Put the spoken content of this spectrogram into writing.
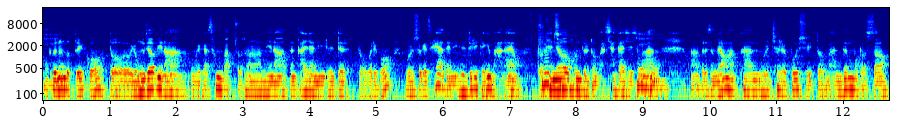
네. 그런 것도 있고 또 용접이나 우리가 선박 조선이나 어떤 관련 일들 또 그리고 물속에서 해야 되는 일들이 되게 많아요. 또 그렇죠. 해녀분들도 마찬가지지만 예. 아, 그래서 명확한 물체를 볼 수 있도록 만듦으로써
